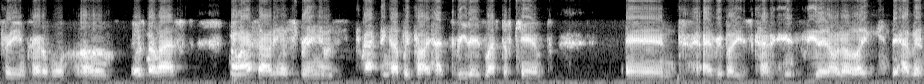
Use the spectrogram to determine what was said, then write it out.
pretty incredible. Um, it was my last my last outing of spring. It was wrapping up. We probably had three days left of camp, and everybody's kind of antsy. They don't know, like they haven't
